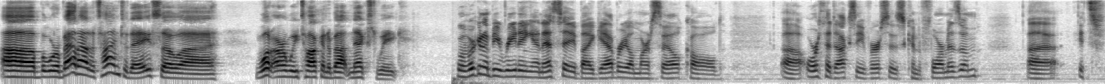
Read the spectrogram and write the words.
Uh, but we're about out of time today, so uh, what are we talking about next week? Well, we're going to be reading an essay by Gabriel Marcel called uh, "Orthodoxy versus Conformism." It's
